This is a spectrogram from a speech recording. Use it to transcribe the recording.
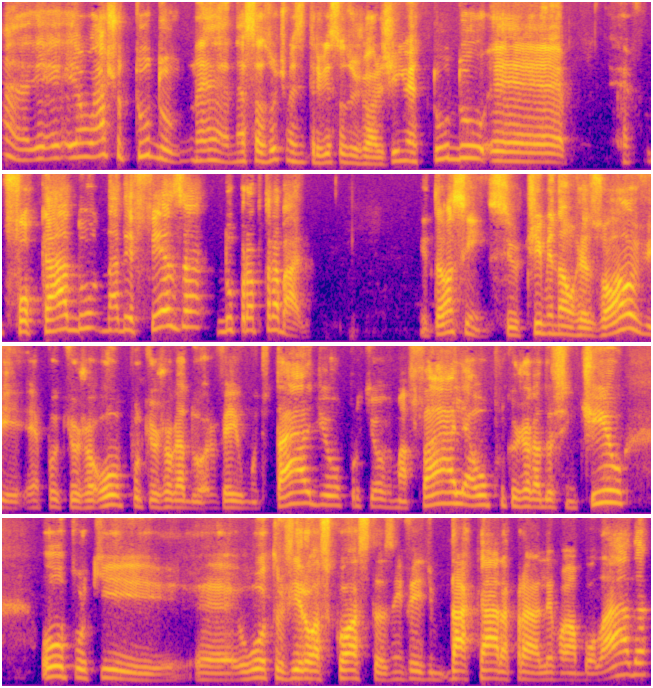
Ah, eu acho tudo, né, nessas últimas entrevistas do Jorginho, é tudo é, é focado na defesa do próprio trabalho. Então, assim, se o time não resolve, é porque o, ou porque o jogador veio muito tarde, ou porque houve uma falha, ou porque o jogador sentiu, ou porque é, o outro virou as costas em vez de dar a cara para levar uma bolada.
